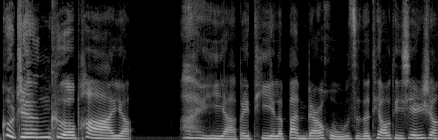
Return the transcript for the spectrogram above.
可真可怕呀！哎呀，被剃了半边胡子的挑剔先生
